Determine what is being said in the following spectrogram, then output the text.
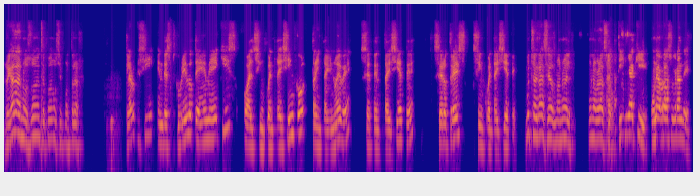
Regálanos dónde te podemos encontrar. Claro que sí, en Descubriéndote MX o al 55 39 77 03 57. Muchas gracias, Manuel. Un abrazo. A ti, Iñaki, un abrazo grande.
